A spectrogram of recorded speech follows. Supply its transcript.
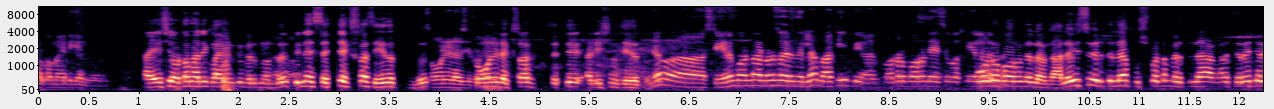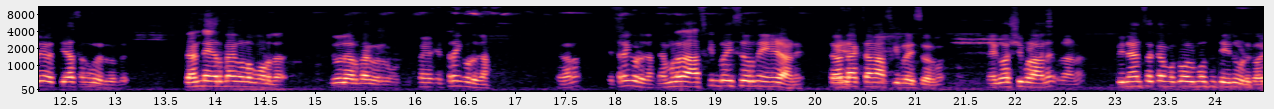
ഓട്ടോമാറ്റിക് ആണ് തോന്നുന്നു. എ സി ഓട്ടോമാറ്റിക് ക്ലൈമറ്റ് വരുന്നുണ്ട്. പിന്നെ സെറ്റ് എക്സ്ട്രാ ചെയ്തിട്ടുണ്ട്. സോണിയുടെ എക്സ്ട്രാ സെറ്റ് അഡീഷണൽ ചെയ്തിട്ടുണ്ട്. വരുന്നില്ല. ബാക്കി പവറിന്റെ എല്ലാം ഉണ്ട്. അലോയ്സ് വരത്തില്ല പുഷ് ബട്ടൺ വരത്തില്ല അങ്ങനെ ചെറിയ ചെറിയ വ്യത്യാസങ്ങൾ വരുന്നുണ്ട്. രണ്ട് എയർ ബാഗ് ഉള്ള മോഡൽ ഡ്യൂൽ എയർ ബാഗ് വരുന്ന എത്രയ്ക്ക് കൊടുക്കാം? ഏതാണ്? എത്രയ്ക്ക് കൊടുക്കാം? നമ്മുടെ ആസ്കിംഗ് പ്രൈസ് വരുന്നത് ഏഴാണ്. സെവൻ ലാക്സ് ആണ് ആസ്കിംഗ് പ്രൈസ് വരുന്നത്. നെഗോഷ്യബിൾ ആണ്. ഫിനാൻസ് ഒക്കെ നമുക്ക് ഓൾമോസ്റ്റ് ചെയ്ത് കൊടുക്കാം.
